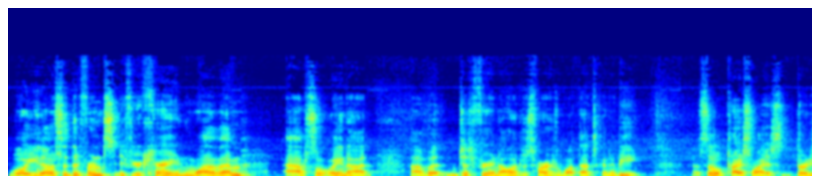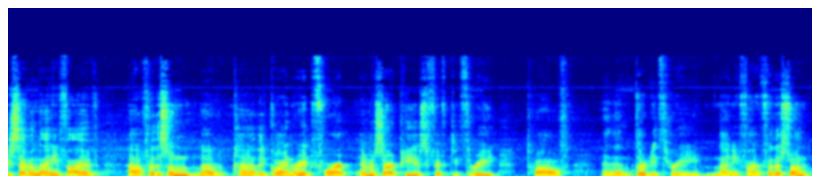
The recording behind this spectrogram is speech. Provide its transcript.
Will you notice a difference if you're carrying one of them? Absolutely not, uh, but just for your knowledge as far as what that's going to be. So price-wise, $37.95 uh, for this one, uh, kind of the going rate for it. MSRP is $53.12 and then $33.95 for this one.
